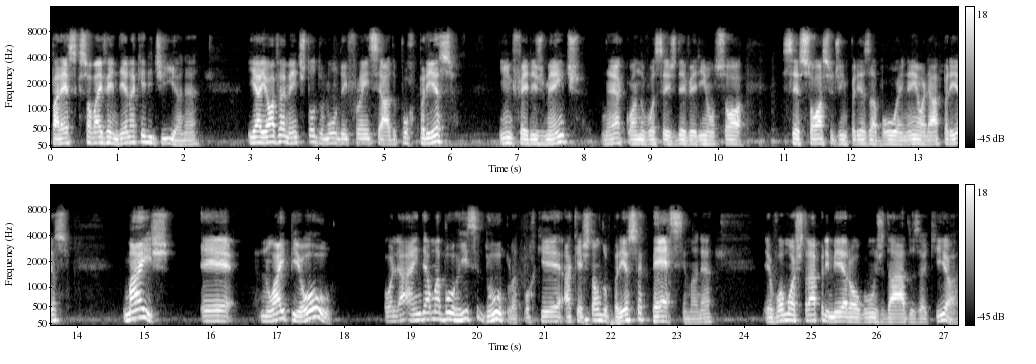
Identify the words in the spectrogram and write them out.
parece que só vai vender naquele dia, né? E aí, obviamente, todo mundo influenciado por preço, infelizmente, né? Quando vocês deveriam só ser sócio de empresa boa e nem olhar preço. Mas é, no IPO, olhar ainda é uma burrice dupla, porque a questão do preço é péssima, né? Eu vou mostrar primeiro alguns dados aqui, ó.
